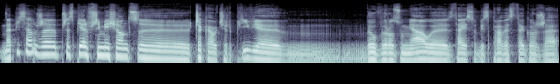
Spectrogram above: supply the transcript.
napisał, że przez pierwszy miesiąc y, czekał cierpliwie, mm, był wyrozumiały, zdaje sobie sprawę z tego, że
